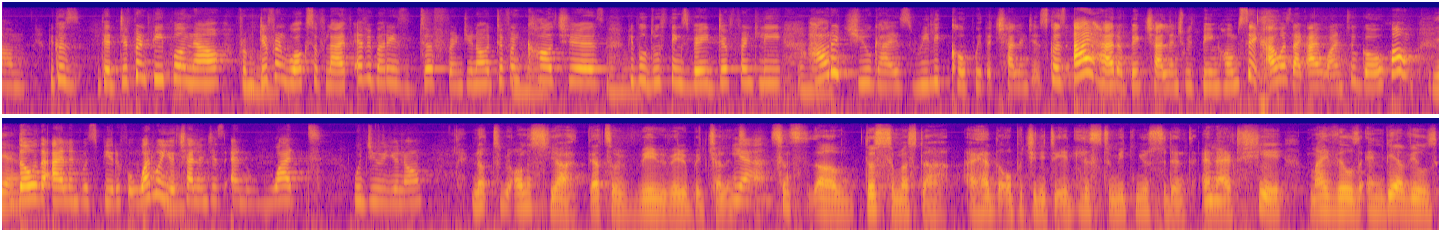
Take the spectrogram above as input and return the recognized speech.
Um, because there are different people now from mm -hmm. different walks of life. Everybody is different, you know, different mm -hmm. cultures. Mm -hmm. People do things very differently. Mm-hmm. How did you guys really cope with the challenges? Because I had a big challenge with being homesick. I was like, I want to go home, yeah. though the island was beautiful. What were your mm. challenges and what would you, you know, no, to be honest, yeah, that's a very, very big challenge. Yeah. Since uh, this semester, I had the opportunity at least to meet new students, and mm -hmm. I had to share my views and their views,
